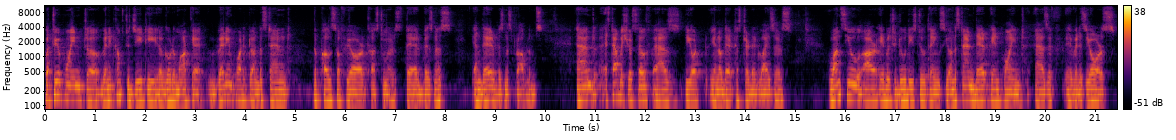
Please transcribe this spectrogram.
But to your point, when it comes to GT go to market, very important to understand the pulse of your customers, their business, and their business problems and establish yourself as your you know their tested advisors. Once you are able to do these two things you understand their pain point as if if it is yours.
